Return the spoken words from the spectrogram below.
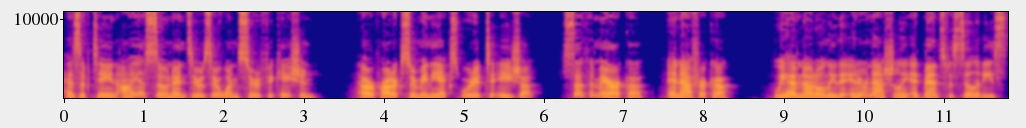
has obtained ISO 9001 certification. Our products are mainly exported to Asia, South America, and Africa. We have not only the internationally advanced facilities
